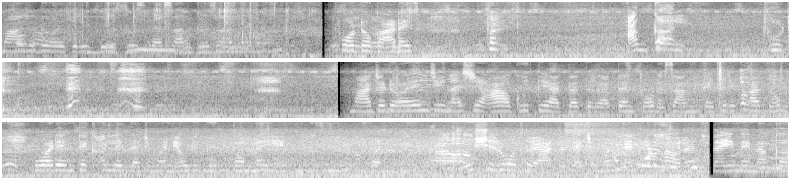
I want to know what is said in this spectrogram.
माझे डोळे तरी सुटल्यासारखे झाले फोटो काढायचे. पण अंकल फोटो. माझ्या डोळ्यांची ना अशी आग होती आता तर आता थोडंसं आम्ही काहीतरी खातो. वड्यान ते खाल्ले त्याच्यामुळे एवढी भूक पण नाही आहे पण उशीर होतोय आता त्याच्यामुळे काही नाही नाही नका का?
